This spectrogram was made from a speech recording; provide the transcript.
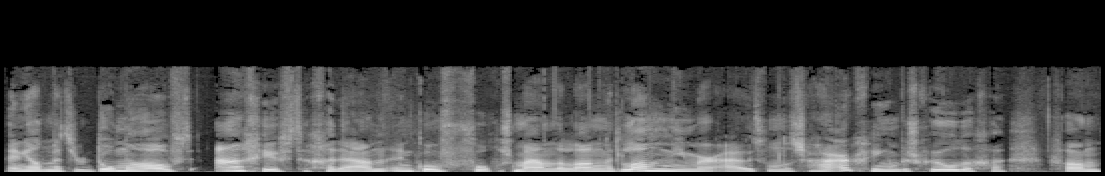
En die had met haar domme hoofd aangifte gedaan... en kon vervolgens maandenlang het land niet meer uit... omdat ze haar gingen beschuldigen van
